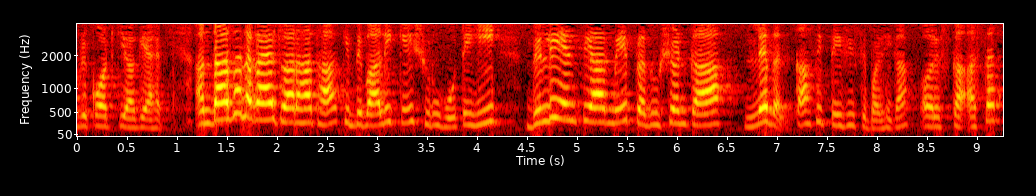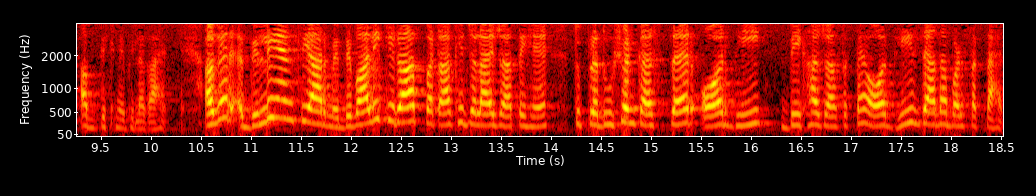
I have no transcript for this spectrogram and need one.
रिकॉर्ड किया गया है। अंदाज़ा लगाया जा रहा था कि दिवाली के शुरू होते ही दिल्ली एनसीआर में प्रदूषण का लेवल काफ़ी तेज़ी से बढ़ेगा और इसका असर अब दिखने भी लगा है। अगर दिल्ली एनसीआर में दिवाली की रात पटाखे जलाए जाते हैं तो प्रदूषण का स्तर और भी देखा जा सकता है और भी ज़्यादा बढ़ सकता है।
